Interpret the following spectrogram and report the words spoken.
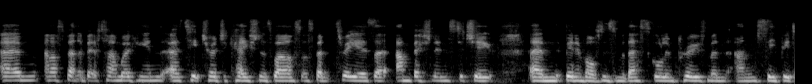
um, and I spent a bit of time working in uh, teacher education as well. So I spent three years at Ambition Institute, um, being involved in some of their school improvement and CPD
